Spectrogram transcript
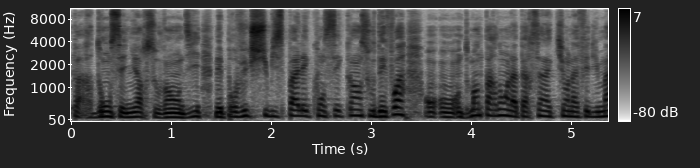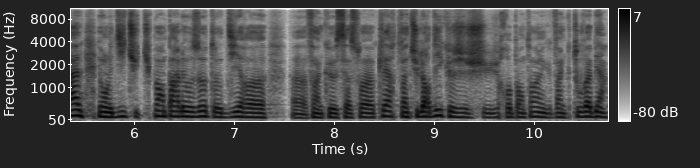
Pardon Seigneur, souvent on dit, mais pourvu que je subisse pas les conséquences, ou des fois on, demande pardon à la personne à qui on a fait du mal, et on lui dit, tu, peux en parler aux autres, dire, euh, euh, que ça soit clair, tu leur dis que je, suis repentant, enfin que tout va bien.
